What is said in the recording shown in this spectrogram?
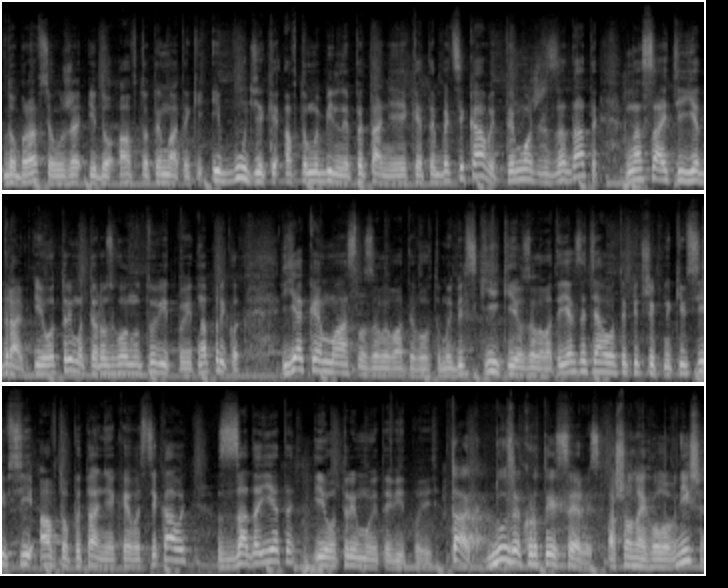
добрався уже і до автотематики. І будь-яке автомобільне питання, яке тебе цікавить, ти можеш задати на сайті eDrive і отримати розгорнуту відповідь. Наприклад, яке масло заливати в автомобіль, скільки його заливати, як затягувати підшипники, всі всі автопитання, яке вас цікавить, задаєте і отримуєте відповідь. Так, дуже крутий сервіс. А що найголовніше,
